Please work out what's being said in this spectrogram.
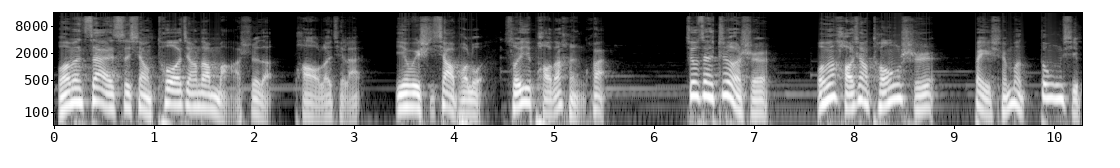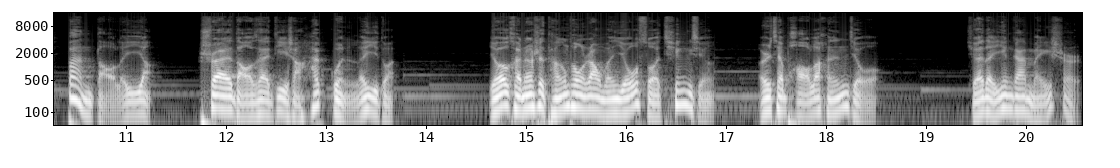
我们再次像脱缰的马似的跑了起来，因为是下坡路，所以跑得很快。就在这时，我们好像同时被什么东西绊倒了一样，摔倒在地上，还滚了一段。有可能是疼痛让我们有所清醒，而且跑了很久，觉得应该没事了，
